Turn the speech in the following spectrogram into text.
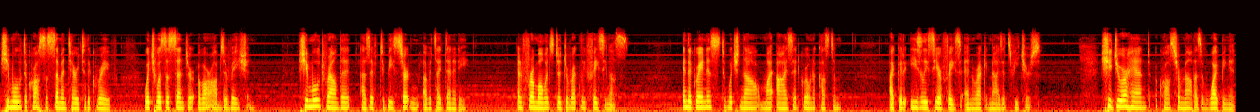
she moved across the cemetery to the grave, which was the centre of our observation. She moved round it as if to be certain of its identity, and for a moment stood directly facing us. In the greyness to which now my eyes had grown accustomed, I could easily see her face and recognize its features. She drew her hand across her mouth as if wiping it,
